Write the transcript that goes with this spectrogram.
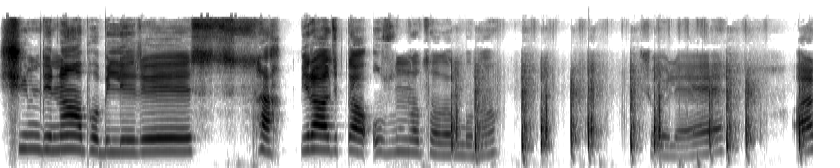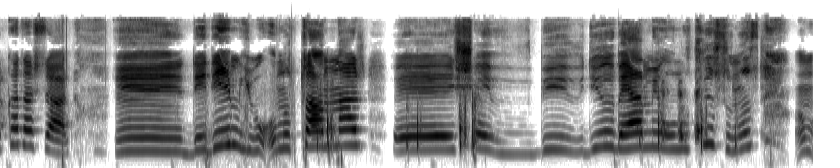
şimdi ne yapabiliriz? Heh, birazcık daha uzunlatalım bunu. Şöyle. Arkadaşlar eee, dediğim gibi unutanlar eee, şey bir videoyu beğenmeyi unutuyorsunuz. Ama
